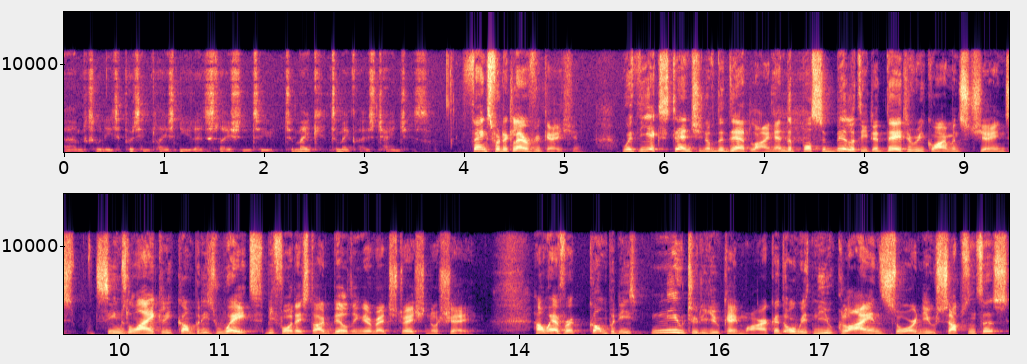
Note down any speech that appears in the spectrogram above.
um, because we need to put in place new legislation to, to, make, to make those changes. Thanks for the clarification. With the extension of the deadline and the possibility that data requirements change, it seems likely companies wait before they start building their registration or dossier. However, companies new to the UK market or with new clients or new substances,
